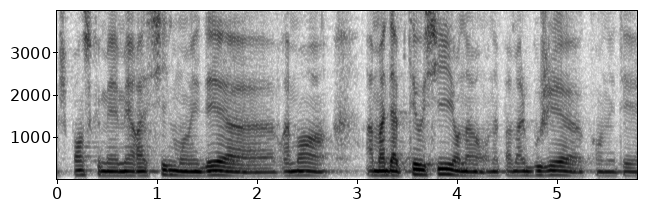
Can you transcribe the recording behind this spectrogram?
je pense que mes, mes racines m'ont aidé vraiment à, m'adapter aussi. On a, on a pas mal bougé quand on était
